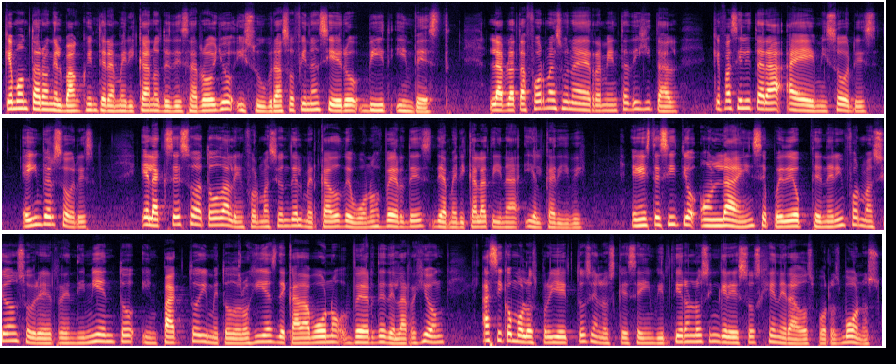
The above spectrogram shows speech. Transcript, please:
que montaron el Banco Interamericano de Desarrollo y su brazo financiero BID Invest. La plataforma es una herramienta digital que facilitará a emisores e inversores el acceso a toda la información del mercado de bonos verdes de América Latina y el Caribe. En este sitio online se puede obtener información sobre el rendimiento, impacto y metodologías de cada bono verde de la región, así como los proyectos en los que se invirtieron los ingresos generados por los bonos.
